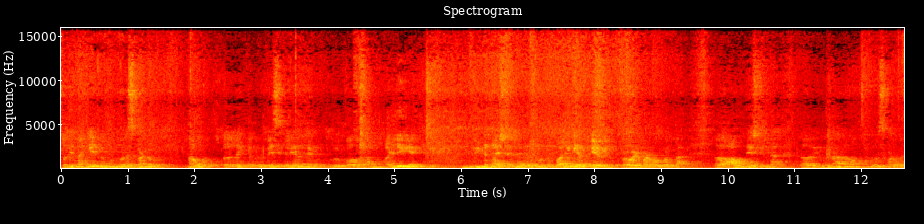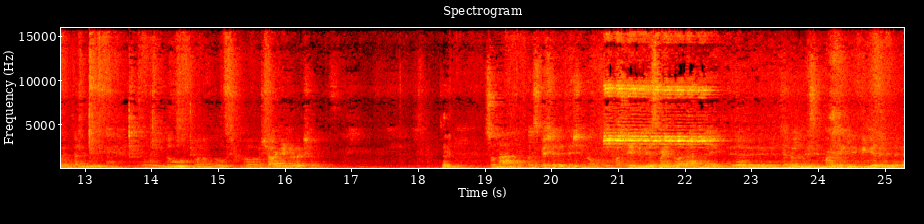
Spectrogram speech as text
ಸೊ ಇದು ನನಗೆ ಇದನ್ನು ಮುಂದುವರಿಸ್ಕೊಂಡು ನಾವು ಲೈಕ್ ಬೇಸಿಕಲಿ ಏನಂದರೆ ನಮ್ಮ ಹಳ್ಳಿಗೆ ಇಂಟರ್ನ್ಯಾಷನಲ್ ಲೆವೆಲ್ ಒಂದು ಕ್ವಾಲಿಟಿ ಆಫ್ ಕೇರ್ ಪ್ರೊವೈಡ್ ಮಾಡಬೇಕು ಅಂತ ಆ, ಉದ್ದೇಶದಿಂದ ಇದನ್ನ ಮುಂದುವರಿಸ್ಕೊಂಡು ಅಂತ ಇದ್ದೀವಿ ಇದು ನಮ್ಮದು ಶಾರ್ಟ್ ಇಂಟ್ರೊಡಕ್ಷನ್ ಸರಿ. ಸೊ ನಾನು ಸ್ಪೆಷಲೈಸೇಷನ್ನು first M B B S ಮಾಡಿದ್ದು. ಅದಾದಮೇಲೆ ಜನರಲ್ ಮೆಡಿಸಿನ್ ಮಾಡಿದೆ ಇಲ್ಲಿ ಇಂಡಿಯಾದಲ್ಲಿದ್ದಾಗ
